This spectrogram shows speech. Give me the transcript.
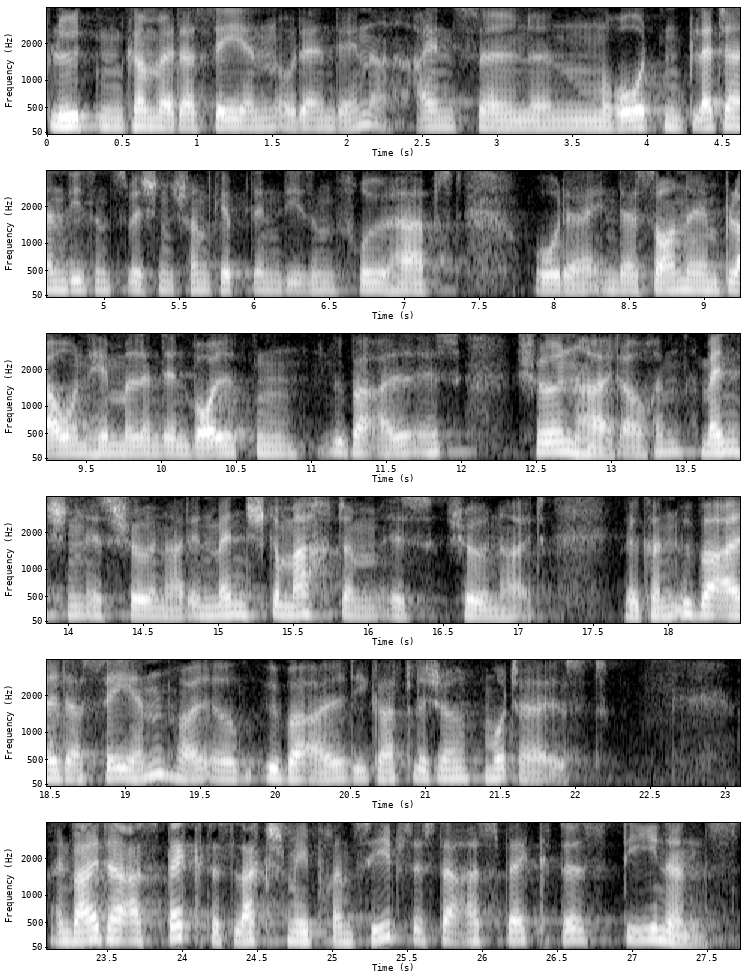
Blüten können wir das sehen oder in den einzelnen roten Blättern, die es inzwischen schon gibt in diesem Frühherbst oder in der Sonne, im blauen Himmel, in den Wolken. Überall ist Schönheit. Auch im Menschen ist Schönheit. In Menschgemachtem ist Schönheit. Wir können überall das sehen, weil überall die göttliche Mutter ist. Ein weiterer Aspekt des Lakshmi-Prinzips ist der Aspekt des Dienens.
